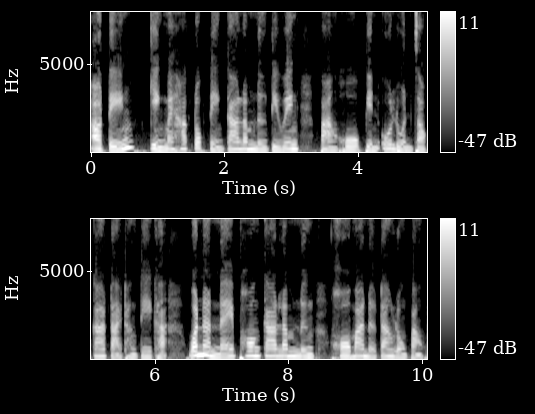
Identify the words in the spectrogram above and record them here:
เอาเต็งกิ่งไม้ฮักตกเต็งก้าลำนึงตีเวงปางโฮเป็นโอหลวนเจ้าก้าตายทางตีค่ะ วันนั้นไหนพ้องก้าลำหนึ่งฮอมาเหนือตั้งลงปางโฮ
